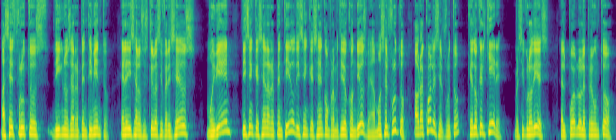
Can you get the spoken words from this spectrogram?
haced frutos dignos de arrepentimiento. Él le dice a los escribas y fariseos, muy bien, dicen que se han arrepentido, dicen que se han comprometido con Dios, veamos el fruto. Ahora, ¿cuál es el fruto? ¿Qué es lo que Él quiere? Versículo 10. El pueblo le preguntó,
